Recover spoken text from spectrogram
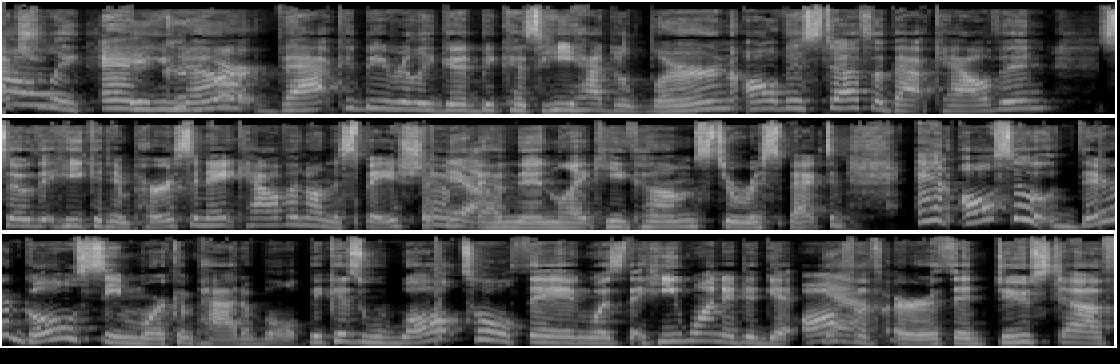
Actually, and It you know work. that could be really good because he had to learn all this stuff about Calvin so that he could impersonate Calvin on the spaceship, Yeah. and then like he comes to respect him. And also, their goals seem more compatible because Walt's whole thing was that he wanted to get off Yeah. of Earth and do stuff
